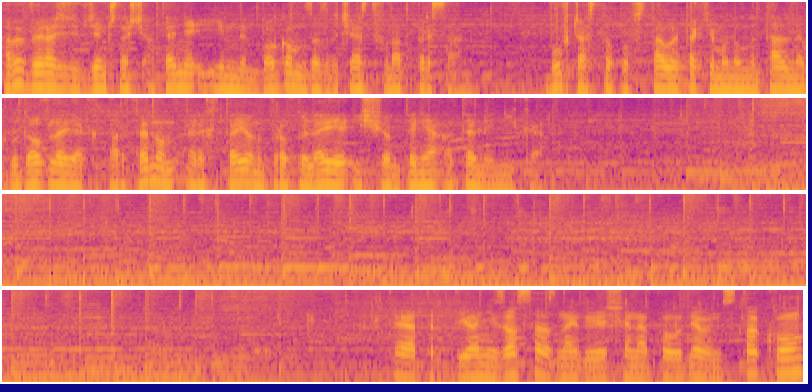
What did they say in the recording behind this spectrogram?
aby wyrazić wdzięczność Atenie i innym bogom za zwycięstwo nad Persami. Wówczas to powstały takie monumentalne budowle jak Partenon, Erchteion, Propyleje i świątynia Ateny Nike. Teatr Dionizosa znajduje się na południowym stoku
